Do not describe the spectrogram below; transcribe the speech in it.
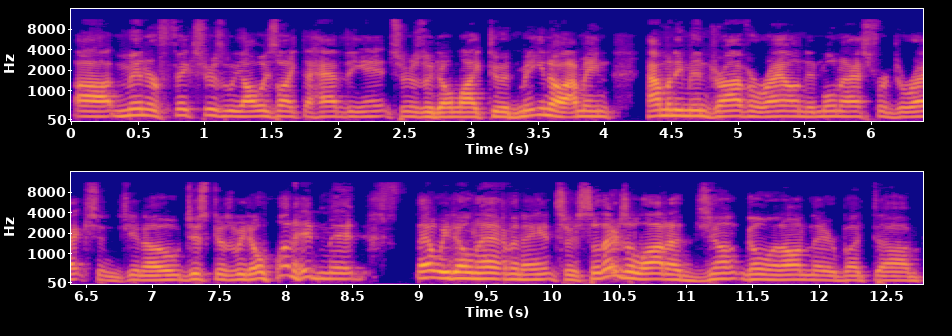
Uh, men are fixers. We always like to have the answers. We don't like to admit, you know, I mean, how many men drive around and won't ask for directions, you know, just because we don't want to admit that we don't have an answer. So there's a lot of junk going on there. But, um,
